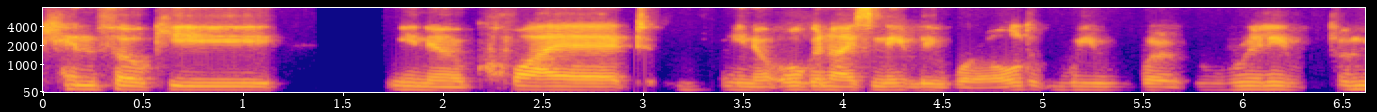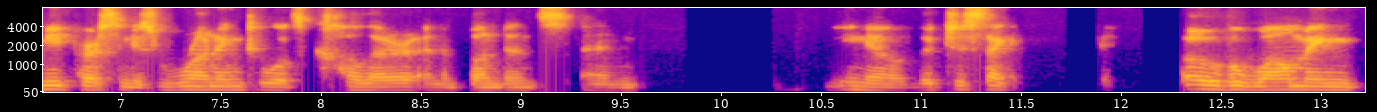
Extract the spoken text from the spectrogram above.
kinfolky you know, quiet, you know, organized neatly world, we were really, for me personally, just running towards color and abundance and, you know, the just like overwhelming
